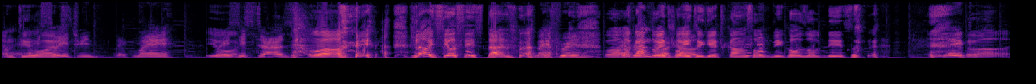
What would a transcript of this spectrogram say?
Until I, I saw it with like my my sisters, well, now it's your sisters. my friends. well, my I can't wait for you to get cancelled because of this. Like, Uh,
